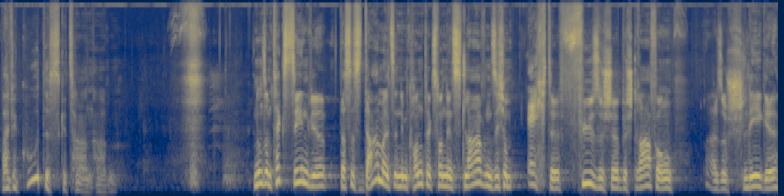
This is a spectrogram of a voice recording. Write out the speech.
weil wir Gutes getan haben. In unserem Text sehen wir, dass es damals in dem Kontext von den Sklaven sich um echte physische Bestrafung, also Schläge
